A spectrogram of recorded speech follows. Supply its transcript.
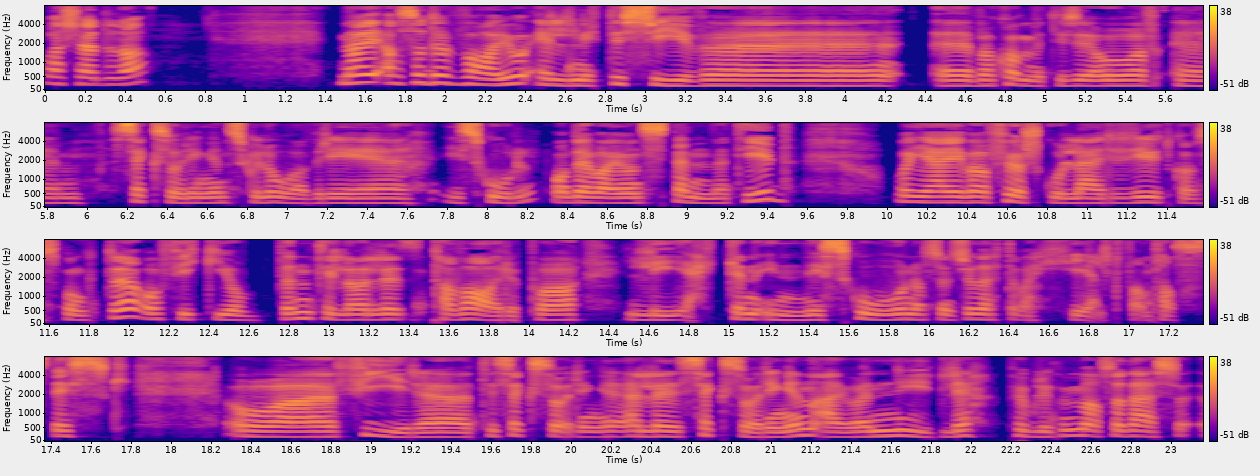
Hva skjedde da? Nei, altså det var jo L97 eh, var kommet i og eh, seksåringen skulle over i, i, skolen. Og det var jo en spennende tid. Og jeg var førskolelærer i utgangspunktet, og fikk jobben til å ta vare på leken inne i skolen, og syntes jo dette var helt fantastisk. Og eh, fire til seksåringer, eller seksåringen er jo en nydelig publikum. Altså det er så,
